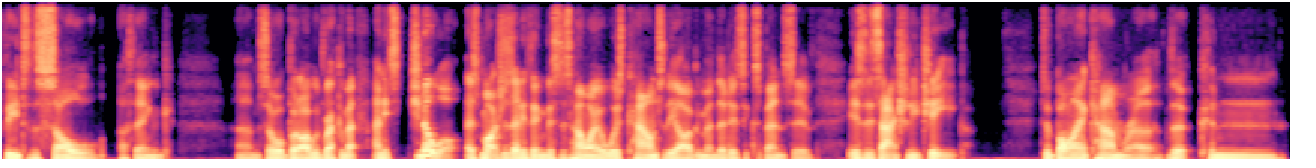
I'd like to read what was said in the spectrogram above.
feeds the soul, I think. Um, so, but I would recommend, and it's, do you know what? As much as anything, this is how I always counter the argument that it's expensive. Is it's actually cheap to buy a camera that can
